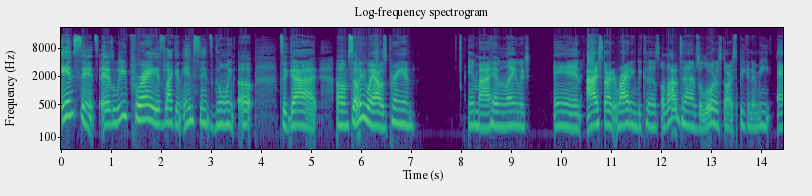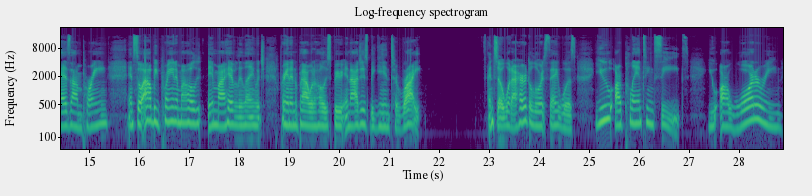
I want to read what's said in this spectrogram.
Incense, as we pray, it's like an incense going up to God. Um, so anyway, I was praying in my heavenly language and I started writing because a lot of times the Lord will start speaking to me as I'm praying. And so I'll be praying in my holy in my heavenly language, praying in the power of the Holy Spirit, and I just begin to write. And so what I heard the Lord say was, You are planting seeds. You are watering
